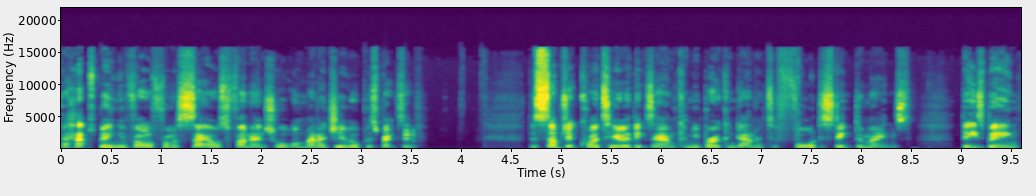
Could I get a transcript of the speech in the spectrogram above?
perhaps being involved from a sales, financial, or managerial perspective. The subject criteria of the exam can be broken down into four distinct domains, these being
